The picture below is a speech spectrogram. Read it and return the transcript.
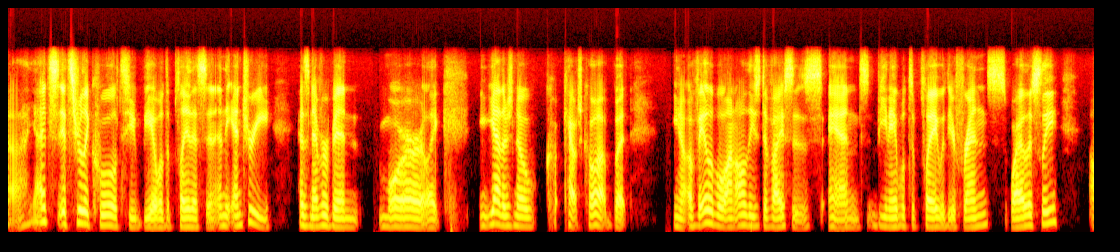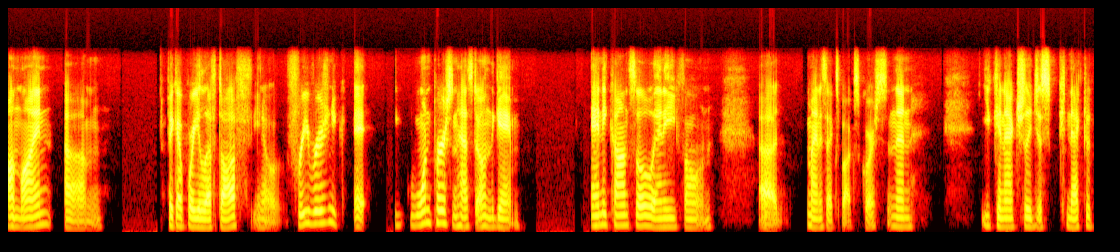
uh, yeah, it's it's really cool to be able to play this, and, and the entry has never been more like yeah. There's no couch co-op, but you know, available on all these devices, and being able to play with your friends wirelessly online. Um, pick up where you left off. You know, free version, you, it, eh, one person has to own the game. Any console, any phone, uh, minus Xbox, of course. And then you can actually just connect with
